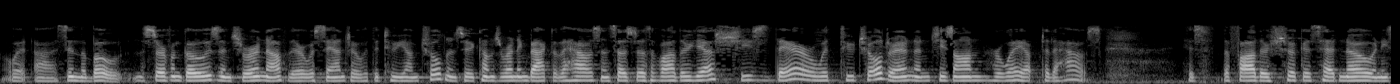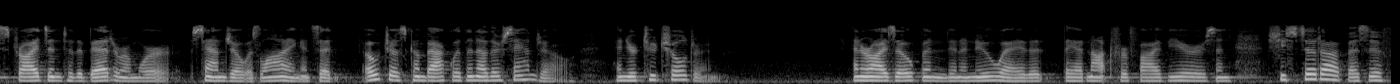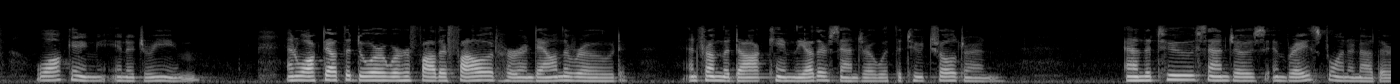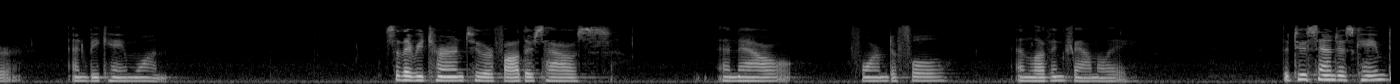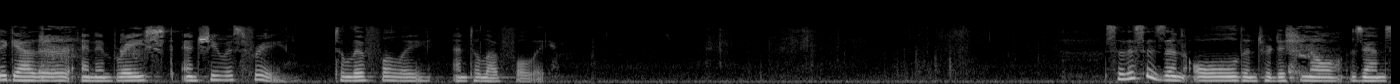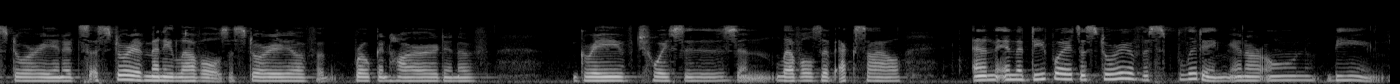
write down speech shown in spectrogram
what uh, is in the boat. And the servant goes, and sure enough, there was Senjo with the two young children. So he comes running back to the house and says to the father, Yes, she's there with two children, and she's on her way up to the house. His, the father shook his head no, and he strides into the bedroom where Senjo was lying and said, Ocho's come back with another Senjo and your two children. And her eyes opened in a new way that they had not for five years. And she stood up as if walking in a dream and walked out the door where her father followed her and down the road. And from the dock came the other Senjo with the two children. And the two Senjos embraced one another and became one. So they returned to her father's house, and now formed a full and loving family. The two Senjos came together and embraced, and she was free to live fully and to love fully. So, this is an old and traditional Zen story, and it's a story of many levels a story of a broken heart and of grave choices and levels of exile. And in a deep way, it's a story of the splitting in our own being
